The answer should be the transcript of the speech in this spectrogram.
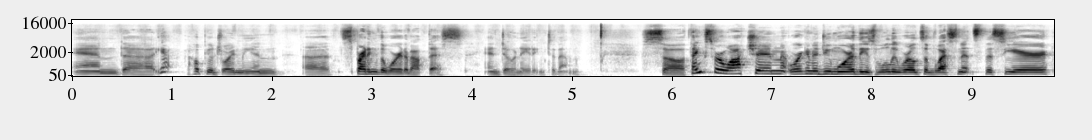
And uh, yeah, I hope you'll join me in uh, spreading the word about this and donating to them. So thanks for watching. We're going to do more of these Woolly Worlds of Westknits this year,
